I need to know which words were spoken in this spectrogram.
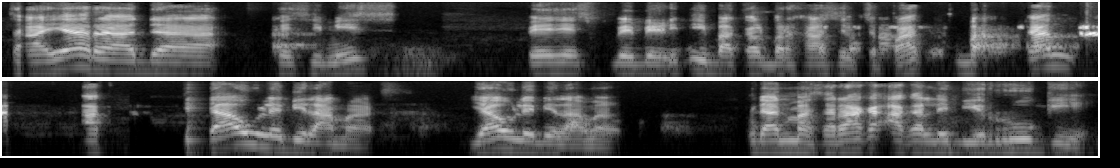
Saya rada pesimis PSBB ini bakal berhasil cepat, bahkan jauh lebih lama, jauh lebih lama, dan masyarakat akan lebih rugi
